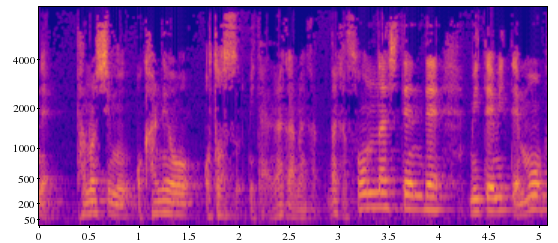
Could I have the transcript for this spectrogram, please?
ね、楽しむお金を落とすみたいな、なんか、なんか、なんかそんな視点で見てみても、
